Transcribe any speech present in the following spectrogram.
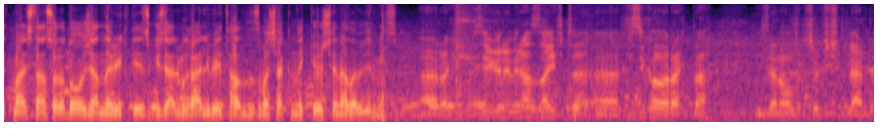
Evet, maçtan sonra Doğucan'la birlikteyiz. Güzel bir galibiyet aldınız. Maç hakkındaki görüşlerini alabilir miyiz? Ee, rakip bize göre biraz zayıftı. Ee, fizik olarak da bizden oldukça küçüklerdi.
